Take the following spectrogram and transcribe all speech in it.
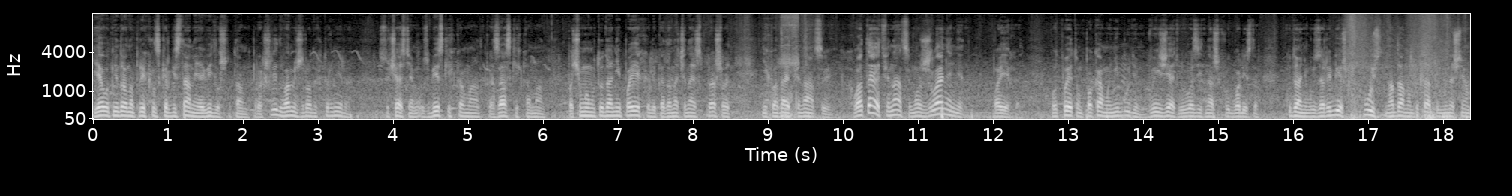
Я вот недавно приехал из Кыргызстана, я видел, что там прошли два международных турнира с участием узбекских команд, казахских команд. Почему мы туда не поехали, когда начинаешь спрашивать, не хватает финансов? Хватает финансов, может желания нет поехать. Вот поэтому, пока мы не будем выезжать, вывозить наших футболистов куда-нибудь за рубеж, пусть на данном этапе мы начнем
